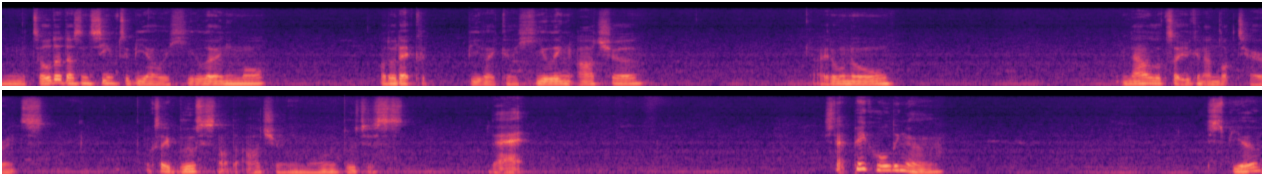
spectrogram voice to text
Mm, Matilda doesn't seem to be our healer anymore. Although that could be like a healing archer. I don't know. Now it looks like you can unlock Terrence. Looks like Blues is not the archer anymore. Blues is that. Is that pig holding a spear?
